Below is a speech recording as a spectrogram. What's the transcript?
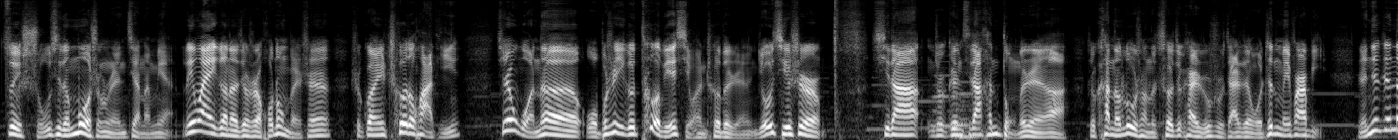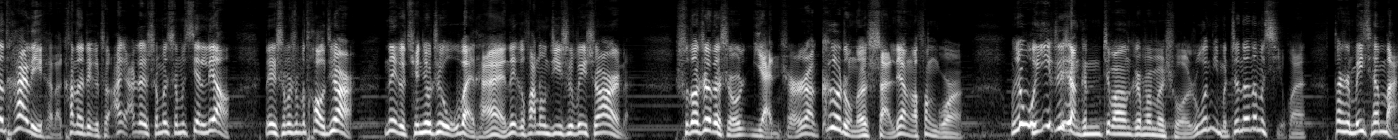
最熟悉的陌生人见了面。另外一个呢，就是活动本身是关于车的话题。其实我呢，我不是一个特别喜欢车的人，尤其是其他就是跟其他很懂的人啊，就看到路上的车就开始如数家珍，我真的没法比。人家真的太厉害了，看到这个车，哎呀，这什么什么限量，那什么什么套件，那个全球只有五百台，那个发动机是 V 十二的。说到这的时候，眼神啊，各种的闪亮啊，放光。我觉得我一直想跟这帮哥们们说，如果你们真的那么喜欢，但是没钱买，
